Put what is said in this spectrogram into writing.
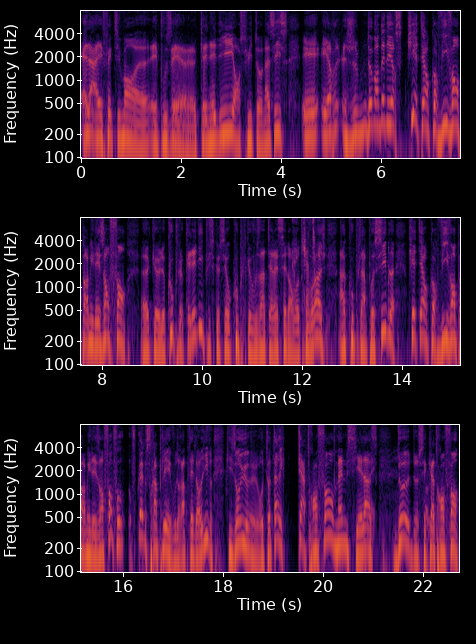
elle a effectivement euh, épousé euh, Kennedy, ensuite Onassis. Et, et je me demandais d'ailleurs ce- qui était encore vivant parmi les enfants euh, que le couple Kennedy, puisque c'est au couple que vous intéressez dans votre ouvrage, un couple impossible, qui était encore vivant parmi les enfants. Faut, faut quand même se rappeler, vous le rappelez dans le livre, qu'ils ont eu euh, au total quatre enfants, même si hélas deux de ces quatre enfants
